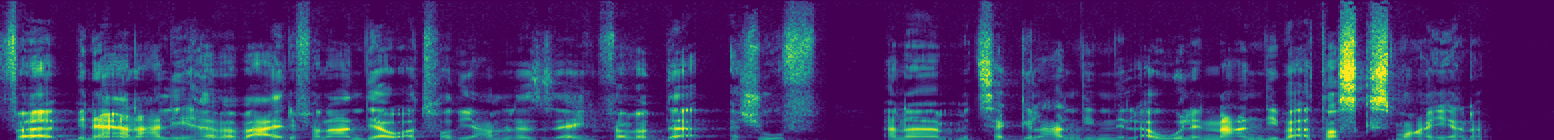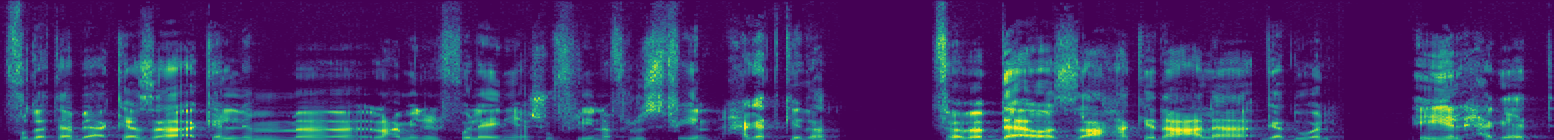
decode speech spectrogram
فبناء عليها ببقى عارف أنا عندي أوقات فاضية عاملة إزاي فببدأ أشوف أنا متسجل عندي من الأول إن عندي بقى tasks معينة المفروض أتابع كذا أكلم آه، العميل الفلاني أشوف لينا فلوس فين حاجات كده. فببدأ أوزعها كده على جدول. إيه الحاجات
